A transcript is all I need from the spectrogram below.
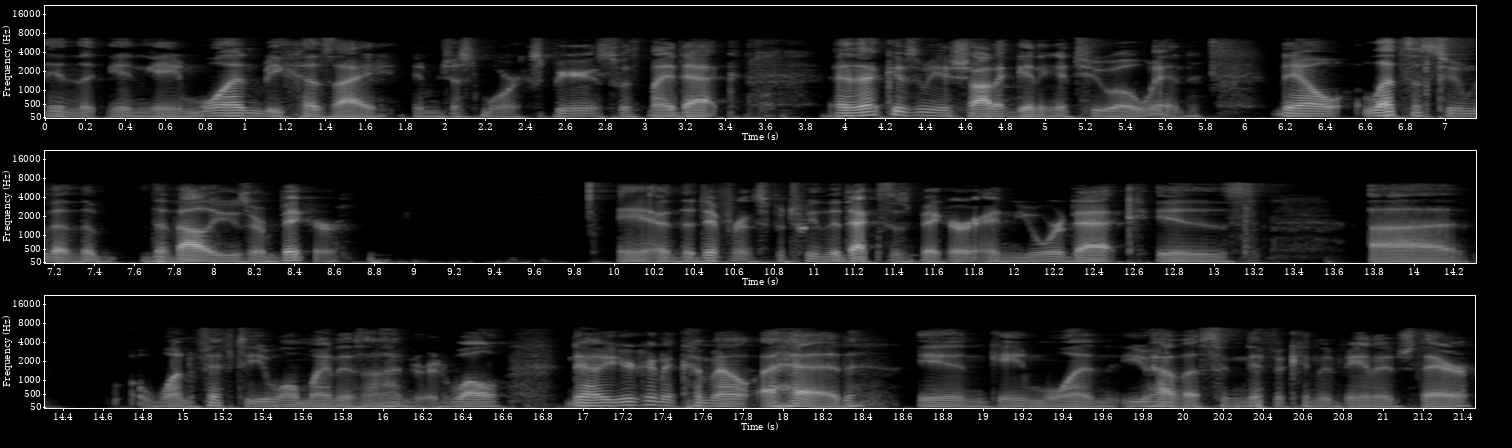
in the in game one because I am just more experienced with my deck, and that gives me a shot at getting a 2-0 win. Now let's assume that the the values are bigger, and the difference between the decks is bigger, and your deck is uh, 150 while mine is 100. Well, now you're going to come out ahead in game one. You have a significant advantage there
